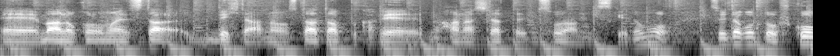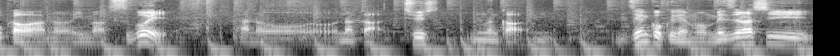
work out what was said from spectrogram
えー、まあ、あのこの前スタできたあのスタートアップカフェの話だったりもそうなんですけどもそういったことを福岡はあの今すごいあのなんか中なんか全国でも珍しい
